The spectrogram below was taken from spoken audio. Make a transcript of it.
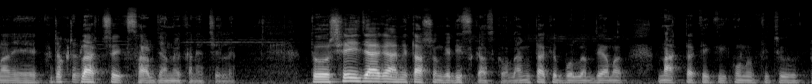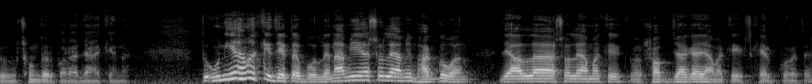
মানে. প্লাস্টিক সার্জন এখানে ছিলেন। তো সেই জায়গায় আমি তার সঙ্গে ডিসকাস করলাম। আমি তাকে বললাম যে আমার নাকটাকে কি কোনো কিছু একটু সুন্দর করা যায় কিনা। তো উনি আমাকে যেটা বললেন আমি আসলে আমি ভাগ্যবান যে আল্লাহ আসলে আমাকে সব জায়গায় আমাকে হেল্প করেছেন।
